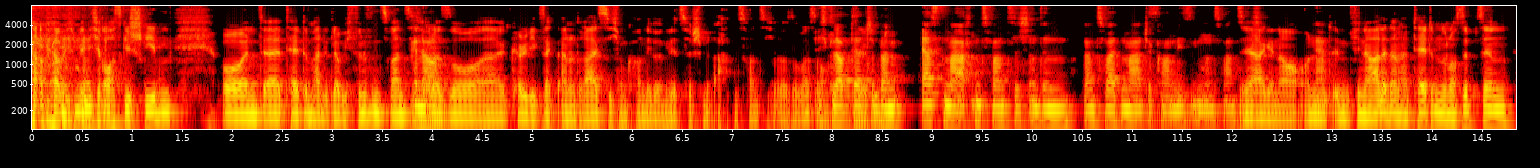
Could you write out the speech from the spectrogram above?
habe, habe ich mir nicht rausgeschrieben. Und äh, Tatum hatte, glaube ich, 25 genau. oder so. Äh, Curry, wie gesagt, 31 und Conley irgendwie dazwischen mit 28 oder sowas. Ich glaube, der hatte gut. beim ersten Mal 28 und den, beim zweiten Mal hatte Conley 27. Ja, genau. Und ja. im Finale dann hat Tatum nur noch 17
